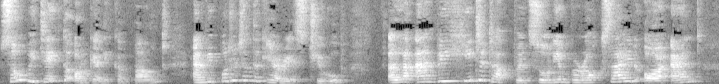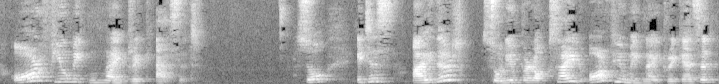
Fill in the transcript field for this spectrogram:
So we take the organic compound and we put it in the Carius tube and we heat it up with sodium peroxide or and or fuming nitric acid. So it is either sodium peroxide or fuming nitric acid,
